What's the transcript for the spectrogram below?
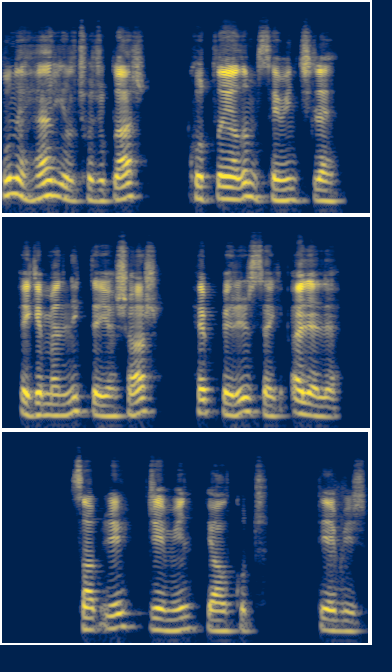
Bunu her yıl çocuklar kutlayalım sevinçle. Egemenlik de yaşar, hep verirsek el ele. Sabri Cemil Yalkut diye bir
